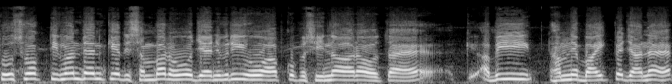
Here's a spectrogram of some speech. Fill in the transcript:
तो उस वक्त इवन दिन के दिसंबर हो, जनवरी हो, आपको पसीना आ रहा होता है कि अभी हमने बाइक पे जाना है।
